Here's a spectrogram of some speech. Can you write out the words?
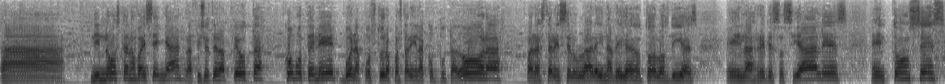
Ah, Ninoska nos va a enseñar, la fisioterapeuta, cómo tener buena postura para estar en la computadora, para estar en celular ahí navegando todos los días en las redes sociales. Entonces,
